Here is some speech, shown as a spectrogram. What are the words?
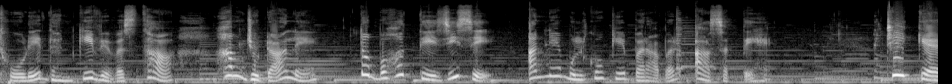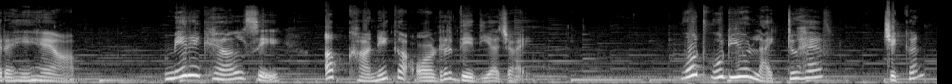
थोड़े धन की व्यवस्था हम जुटा लें तो बहुत तेज़ी से अन्य मुल्कों के बराबर आ सकते हैं। ठीक कह रहे हैं आप। मेरे ख्याल से अब खाने का ऑर्डर दे दिया जाए। What would you like to have? Chicken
